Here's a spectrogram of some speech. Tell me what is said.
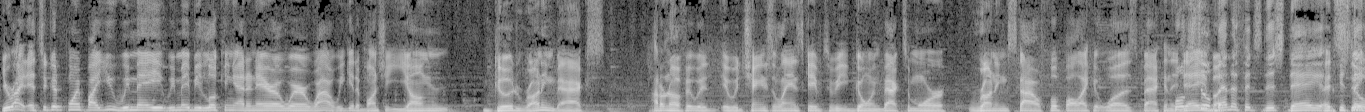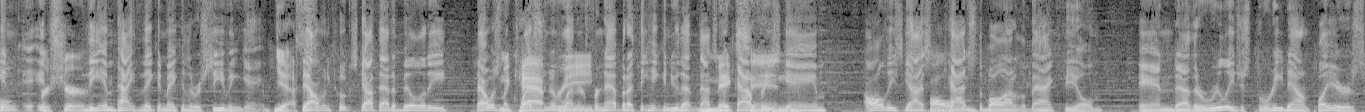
you're right. It's a good point by you. We may we may be looking at an era where wow, we get a bunch of young, good running backs. I don't know if it would it would change the landscape to be going back to more running style football like it was back in the well, day. it still benefits this day it's because still they can for sure. the impact they can make in the receiving game. Yes. Dalvin Cook's got that ability. That was the question of McCaffrey, Leonard Fournette, but I think he can do that. That's Mixon. McCaffrey's game. All these guys can All catch the ball out of the backfield, and uh, they're really just three down players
